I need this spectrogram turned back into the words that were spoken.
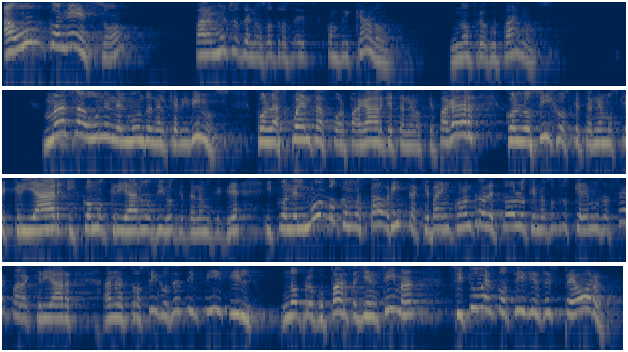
Aún con eso, para muchos de nosotros es complicado no preocuparnos. Más aún en el mundo en el que vivimos, con las cuentas por pagar que tenemos que pagar, con los hijos que tenemos que criar y cómo criar los hijos que tenemos que criar, y con el mundo como está ahorita, que va en contra de todo lo que nosotros queremos hacer para criar a nuestros hijos. Es difícil no preocuparse. Y encima, si tú ves noticias, es peor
